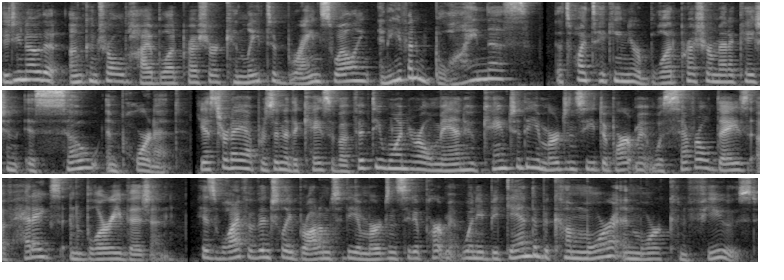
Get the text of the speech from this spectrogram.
Did you know that uncontrolled high blood pressure can lead to brain swelling and even blindness? That's why taking your blood pressure medication is so important. Yesterday, I presented the case of a 51 year old man who came to the emergency department with several days of headaches and blurry vision. His wife eventually brought him to the emergency department when he began to become more and more confused.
